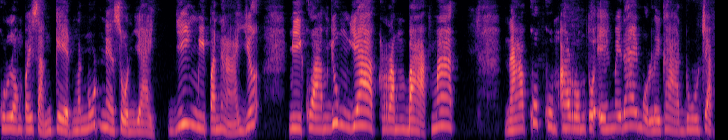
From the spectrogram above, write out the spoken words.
คุณลองไปสังเกตมนุษย์เนี่ยส่วนใหญ่ยิ่งมีปัญหาเยอะ มีความยุ่งยากลำบากมากนะควบคุมอารมณ์ตัวเองไม่ได้หมดเลยค่ะ ดูจาก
